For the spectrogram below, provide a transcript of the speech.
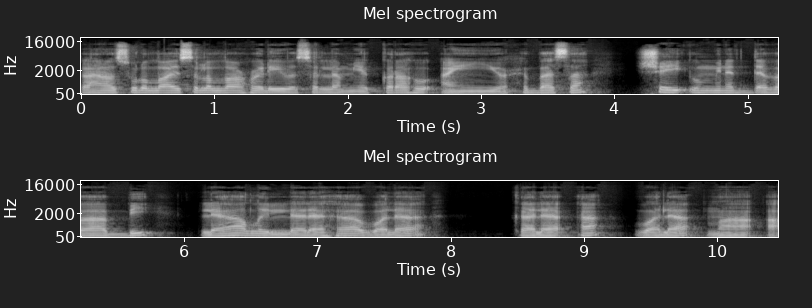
കാരണം റസൂലുള്ളാഹി സ്വല്ലല്ലാഹു അലൈഹി വസല്ലം യക്റഹു യുഹബസ യുഹ്ബസ ഷൈഉം മിന ദവാബി ലഹ വല കലഅ വല മാ അ.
